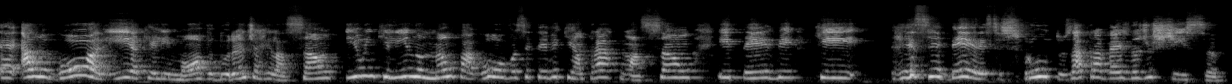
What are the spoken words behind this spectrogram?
é, alugou ali aquele imóvel durante a relação e o inquilino não pagou, você teve que entrar com ação e teve que receber esses frutos através da justiça.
